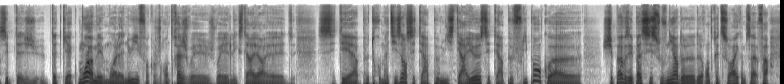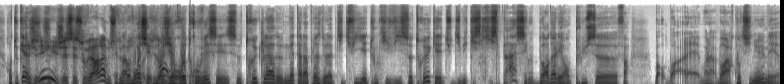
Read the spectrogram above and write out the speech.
c'est peut-être qu'il y a que moi, mais moi la nuit, quand je rentrais, je voyais, je voyais l'extérieur c'était un peu traumatisant, c'était un peu mystérieux, c'était un peu flippant quoi. Je sais pas, vous avez pas ces souvenirs de, de rentrer de soirée comme ça? Enfin, en tout cas, je, si, je- j'ai ces souvenirs-là, mais eh ben, pas moi, j'ai, moi, j'ai retrouvé ces- ce truc-là de me mettre à la place de la petite fille et tout qui vit ce truc et tu te dis mais qu'est-ce qui se passe? C'est le bordel et en plus, euh, enfin, bon, bon, euh, voilà, bon, alors continue, mais euh,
